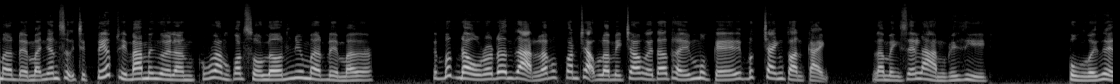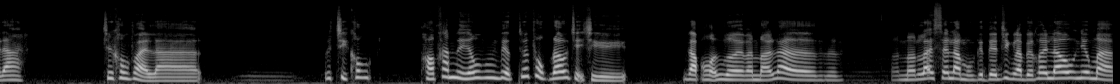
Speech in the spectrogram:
mà để mà nhân sự trực tiếp thì 30 người là cũng là một con số lớn, nhưng mà để mà cái bước đầu nó đơn giản lắm, quan trọng là mình cho người ta thấy một cái bức tranh toàn cảnh là mình sẽ làm cái gì cùng với người ta. Chứ không phải là chị không, khó khăn gì trong việc thuyết phục đâu chị chỉ gặp mọi người và nói là, nó lại sẽ là một cái tiến trình làm việc hơi lâu. Nhưng mà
